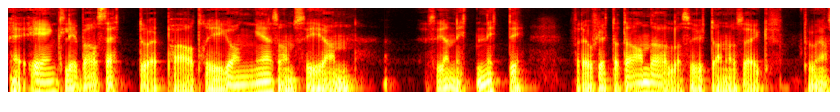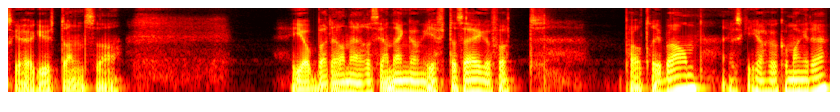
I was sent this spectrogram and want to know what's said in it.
jeg har egentlig bare sett henne et par-tre ganger sånn siden, siden 1990. Fordi hun flytta til Arendal, og så utdanna hun seg, tok ganske høy utdannelse og jobba der nede siden den gang, gifta seg og fått par-tre barn. Jeg husker ikke akkurat hvor mange det er.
